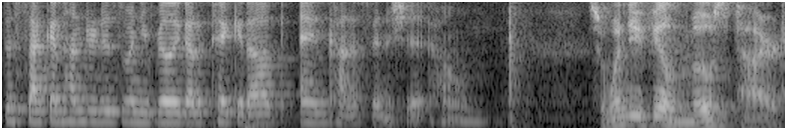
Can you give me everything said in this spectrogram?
the second 100 is when you really got to pick it up and kind of finish it home. So when do you feel most tired?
